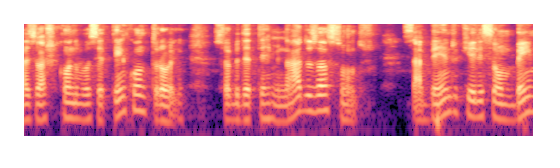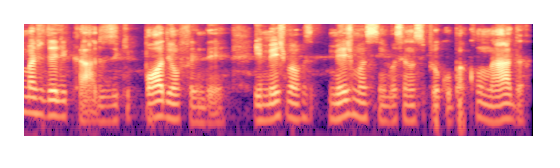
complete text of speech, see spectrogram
Mas eu acho que quando você tem controle sobre determinados assuntos, sabendo que eles são bem mais delicados e que podem ofender, e mesmo, mesmo assim você não se preocupa com nada,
